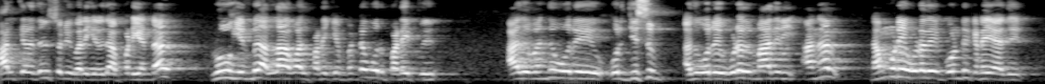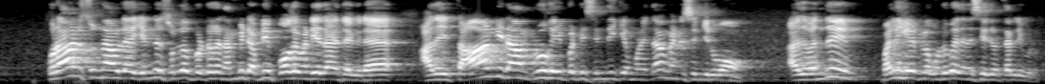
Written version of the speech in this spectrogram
பார்க்கிறதுன்னு சொல்லி வருகிறது. அப்படி என்றால் ரூ என்பது அல்லாஹ்வால் படைக்கப்பட்ட ஒரு படைப்பு. அது வந்து ஒரு ஒரு ஜிசும் அது ஒரு உடல் மாதிரி. ஆனால் நம்முடைய உடலை போன்று கிடையாது. குரான் சுன்னாவில் என்ன சொல்லப்பட்டதோ நம்பிட்டு அப்படியே போக வேண்டியதானே தவிர அதை தாண்டி நாம் ரூஹை பற்றி சிந்திக்க முடிந்தால் நம்ம என்ன செஞ்சிருவோம்? அது வந்து வழிகேட்டில் கொண்டு போய் அதை என்ன செய்து தள்ளிவிடும்.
